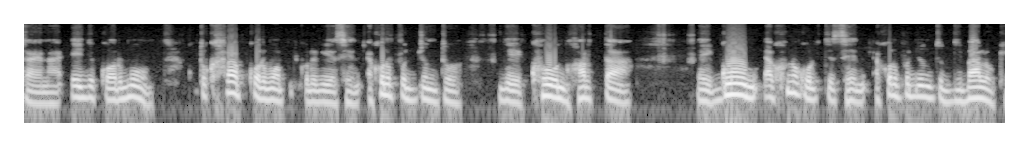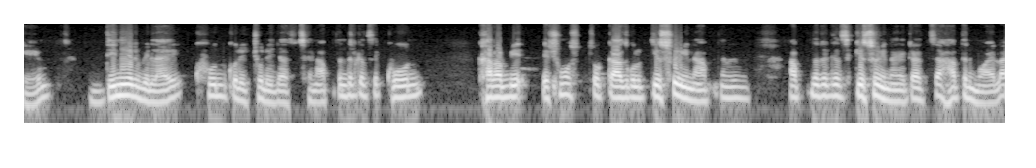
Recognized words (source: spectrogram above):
চায় না। এই যে কর্ম, কত খারাপ কর্ম আপনি করে গিয়েছেন। এখনও পর্যন্ত যে খুন, হত্যা, এই গুম এখনও করতেছেন। এখনও পর্যন্ত দিবালোকে দিনের বেলায় খুন করে চলে যাচ্ছেন। আপনাদের কাছে খুন খারাপ এ সমস্ত কাজগুলো কিছুই না। আপনাদের আপনাদের কাছে কিছুই না। এটা হচ্ছে হাতের ময়লা,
